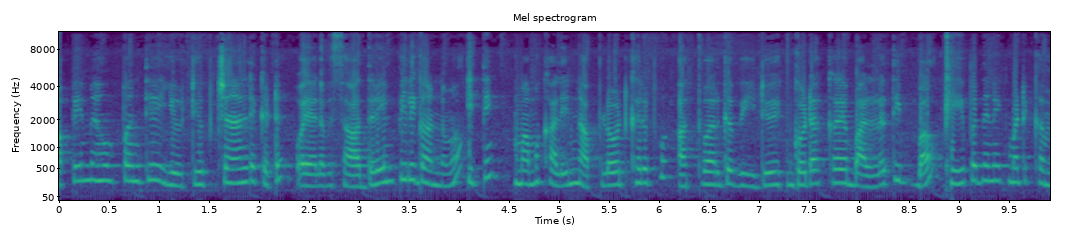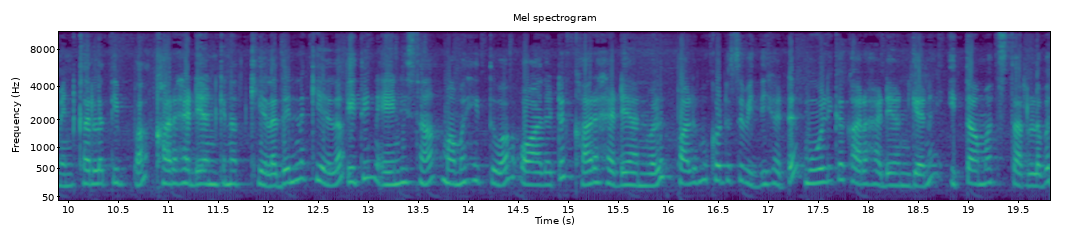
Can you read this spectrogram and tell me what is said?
අපේ මෙහුම් පන්තිය YouTube channel එකට ඔයාලව සාදරයෙන් පිළිගන්නවා. ඉතින් මම කලින් අප්ලෝඩ් කරපු අත්වර්ග වීඩියෝ එක ගොඩක් අය බලලා තිබ්බා. කීප දෙනෙක් මට කමෙන්ට් කරලා තිබ්බා කර හැඩයන් ගැනත් කියලා දෙන්න කියලා. ඉතින් ඒ නිසා මම හිතුවා ඔයාලට කර හැඩයන් වල පළමු කොටස විදිහට මූලික කර හැඩයන් ගැන ඉතාමත් සරලව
